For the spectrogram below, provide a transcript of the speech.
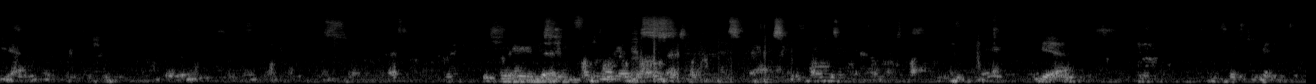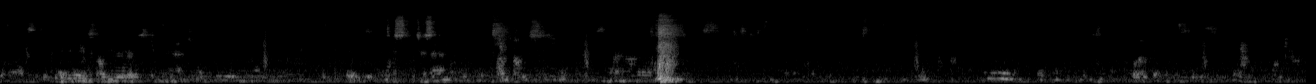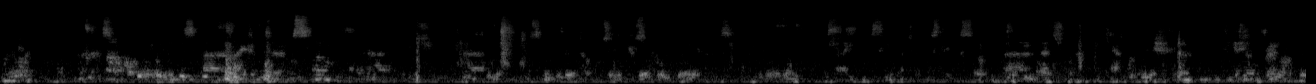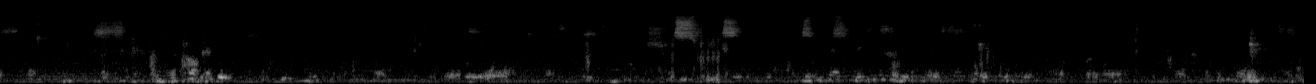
Yeah. So here you see this, this, Yeah. just, just. These, uh, items are C, uh, issue, uh, just need to double check your spelling because I can see a bunch of mistakes, so, uh, that should, we can't put it, you need to get rid of this. Okay. Space, space.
